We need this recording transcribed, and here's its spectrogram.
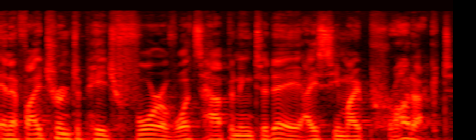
And if i turn to page 4 of what's happening today i see my product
